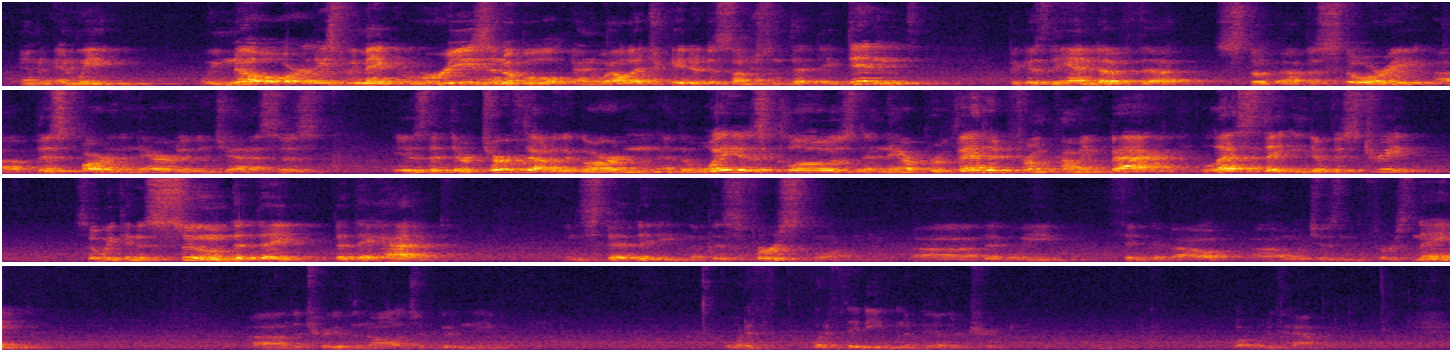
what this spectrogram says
And, and we, we know, or at least we make reasonable and well educated assumptions that they didn't, because the end of the, of the story of this part of the narrative in Genesis is that they're turfed out of the garden and the way is closed and they are prevented from coming back lest they eat of this tree. So we can assume that they, that they hadn't. Instead, they'd eaten of this first one uh, that we think about, uh, which isn't first named uh, the tree of the knowledge of good and evil. What if, what if they'd eaten of the other tree? What would have happened?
